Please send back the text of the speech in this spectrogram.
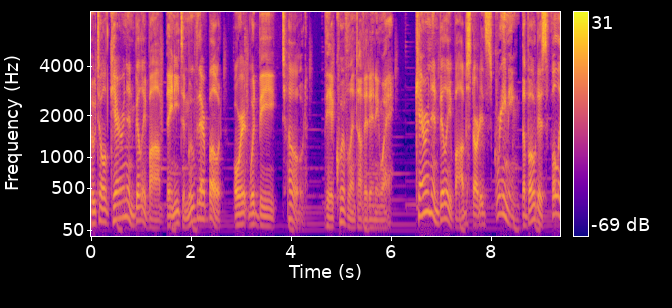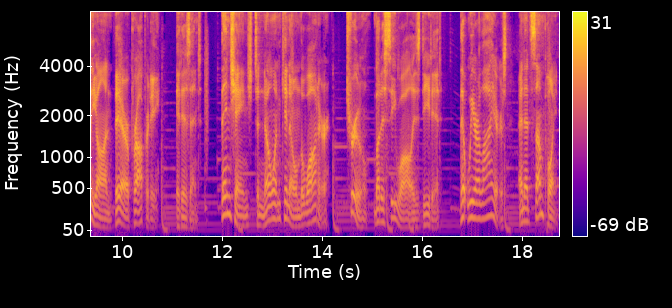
who told Karen and Billy Bob they need to move their boat or it would be towed, the equivalent of it anyway. Karen and Billy Bob started screaming the boat is fully on their property. It isn't. Then changed to no one can own the water. True, but a seawall is deeded. That we are liars, and at some point,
